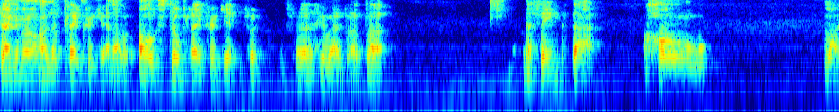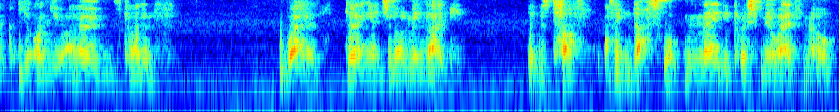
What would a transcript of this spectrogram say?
Don't get me wrong, I love playing cricket and I'll, I'll still play cricket for, for whoever, but I think that whole, like, you're on your own kind of way of doing it, do you know what I mean? Like, it was tough. I think that's what mainly pushed me away from it all.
